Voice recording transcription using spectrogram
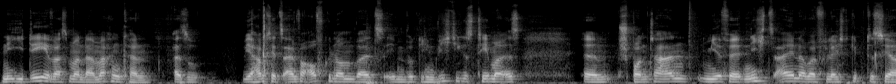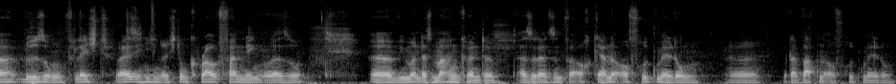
eine Idee, was man da machen kann. Also wir haben es jetzt einfach aufgenommen, weil es eben wirklich ein wichtiges Thema ist. Ähm, spontan, mir fällt nichts ein, aber vielleicht gibt es ja Lösungen. Vielleicht, weiß ich nicht, in Richtung Crowdfunding oder so, äh, wie man das machen könnte. Also da sind wir auch gerne auf Rückmeldungen äh, oder warten auf Rückmeldungen.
